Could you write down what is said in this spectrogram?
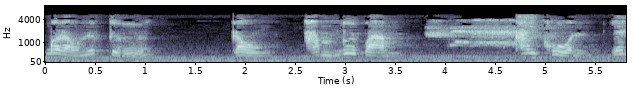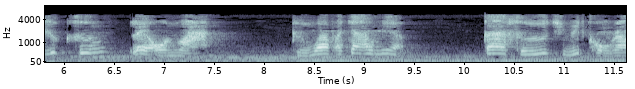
เมื่อเรานึกถึง เราทำด้วยความใคร่ควรและลึกซึ้งและอ่อนหวาน ถึงว่าพระเจ้าเนี่ยกล้าซื้อชีวิตของเรา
